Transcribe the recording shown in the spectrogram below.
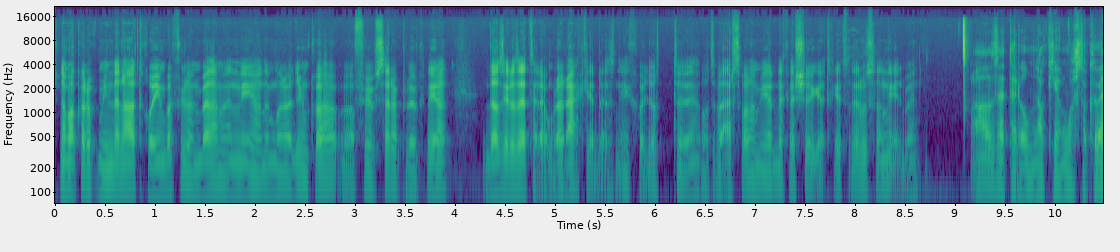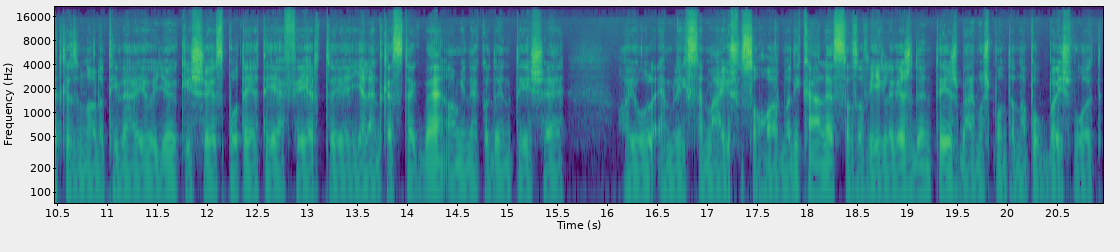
és nem akarok minden altcoinba külön belemenni, hanem maradjunk a, a főbb szereplőknél, de azért az Ethereumra rákérdeznék, hogy ott, ott vársz valami érdekességet 2024-ben? Az Ethereumnak jön most a következő narratívája, hogy ők is spot ETF-ért jelentkeztek be, aminek a döntése, ha jól emlékszem, május 23-án lesz, az a végleges döntés, bár most pont a napokban is volt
